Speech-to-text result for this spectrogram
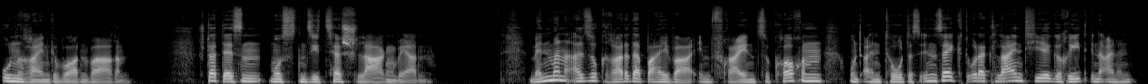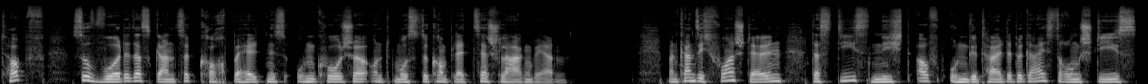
unrein geworden waren. Stattdessen mussten sie zerschlagen werden. Wenn man also gerade dabei war, im Freien zu kochen und ein totes Insekt oder Kleintier geriet in einen Topf, so wurde das ganze Kochbehältnis unkoscher und musste komplett zerschlagen werden. Man kann sich vorstellen, dass dies nicht auf ungeteilte Begeisterung stieß,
